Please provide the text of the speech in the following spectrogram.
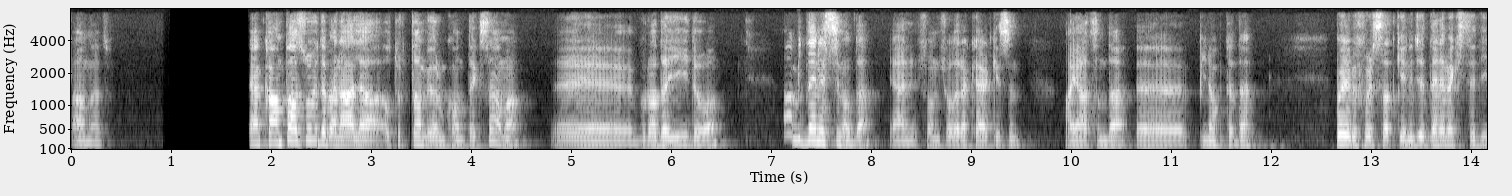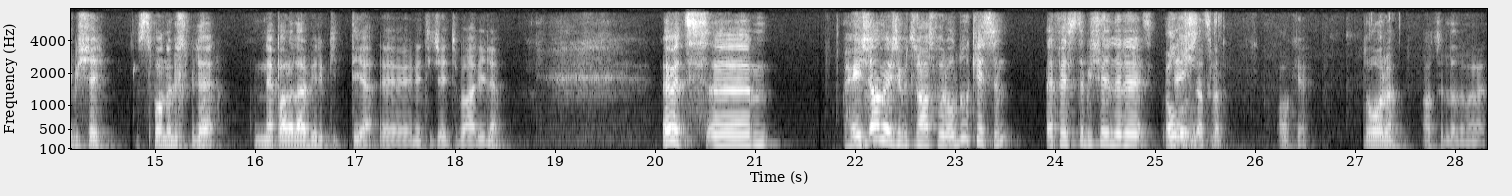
Anladım. Yani Campazzo'yu da ben hala oturtamıyorum kontekse ama e, burada iyiydi o. Ama bir denesin o da. Yani sonuç olarak herkesin hayatında e, bir noktada böyle bir fırsat gelince denemek istediği bir şey. Sponolus bile ne paralar verip gitti ya e, netice itibariyle. Evet. E, heyecan verici bir transfer olduğu kesin. Efes'te bir şeyleri... Oldu hatırladım. Okey. Doğru. Hatırladım evet.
